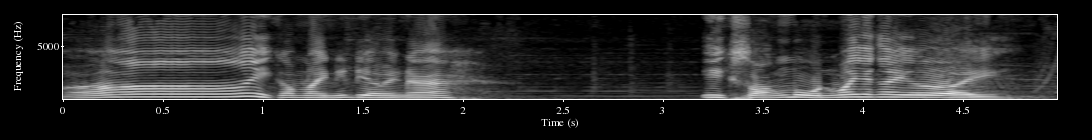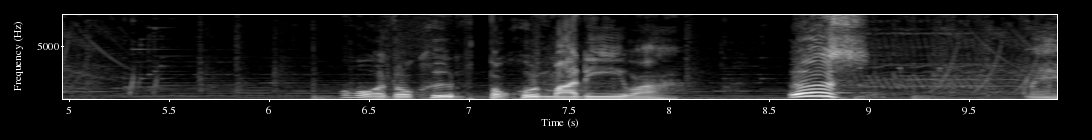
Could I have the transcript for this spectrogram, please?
เอ้ยกำไรนิดเดียวเองนะ อีกสองหมุนว่ายังไงเอ่ย โอ้โหตัวคืนตัวคูณมาดีว่ะเอสแม่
